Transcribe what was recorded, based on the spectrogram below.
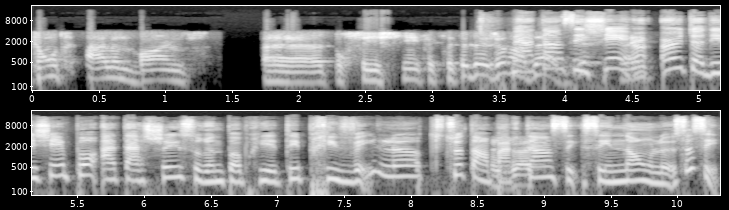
contre Alan Barnes. Euh, pour ses chiens. Fait que c'était déjà Mais attends, ces 10 chiens, un, un t'as des chiens pas attachés sur une propriété privée, là. Tout de suite en Exact. partant, c'est c'est non, là. Ça, c'est,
